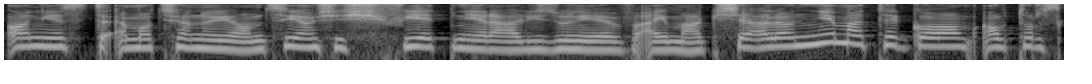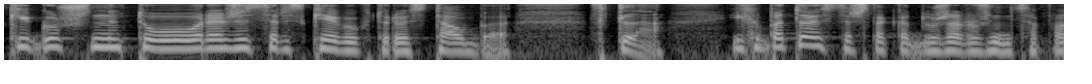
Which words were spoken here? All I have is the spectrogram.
on jest emocjonujący i on się świetnie realizuje w IMAXie, ale on nie ma tego autorskiego sznytu reżyserskiego, który stałby w tle. I chyba to jest też taka duża różnica po,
